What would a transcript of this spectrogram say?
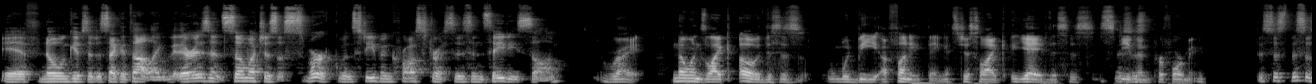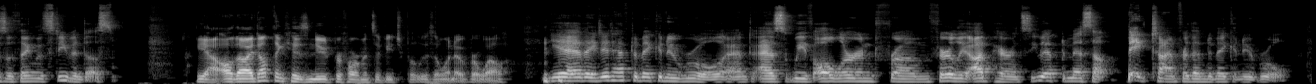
if no one gives it a second thought. Like there isn't so much as a smirk when Steven cross dresses in Sadie's song. Right. No one's like, "Oh, this is would be a funny thing." It's just like, "Yay, this is Steven is- performing." This is this is a thing that Steven does. Yeah, although I don't think his nude performance of Beach Palooza went over well. Yeah, they did have to make a new rule, and as we've all learned from Fairly Odd Parents, you have to mess up big time for them to make a new rule.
